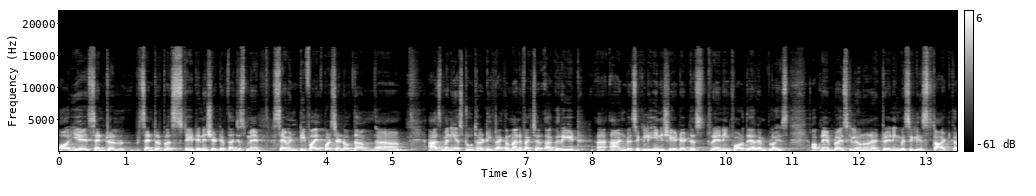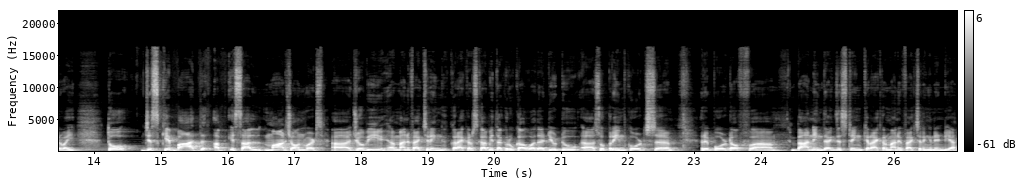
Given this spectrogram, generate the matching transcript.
और ये central central plus state initiative था, जिसमें 75 percent of the as many as two thirty cracker manufacture agreed and basically initiated this training for their employees अपने एम्प्लॉयज़ के लिए उन्होंने ट्रेनिंग बेसिकली स्टार्ट करवाई। तो जिसके बाद अब इस साल मार्च ऑनवर्ड्स जो भी मैन्युफैक्चरिंग क्रैकर्स का अभी तक रुका हुआ था due to Supreme Court's report of banning the existing cracker manufacturing in India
